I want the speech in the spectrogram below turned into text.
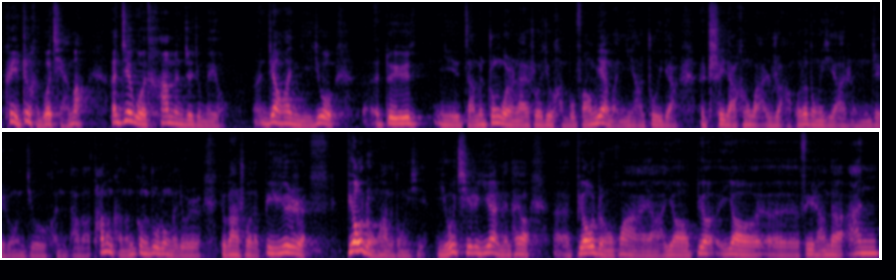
可以挣很多钱嘛，啊，结果他们这就没有，呃，这样的话你就，呃，对于。你咱们中国人来说就很不方便嘛，你想住一点，呃，吃一点很软软和的东西啊，什么这种就很达不到。他们可能更注重的就是，就刚才说的，必须是标准化的东西，尤其是医院里面，它要呃标准化呀，要标要呃非常的安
